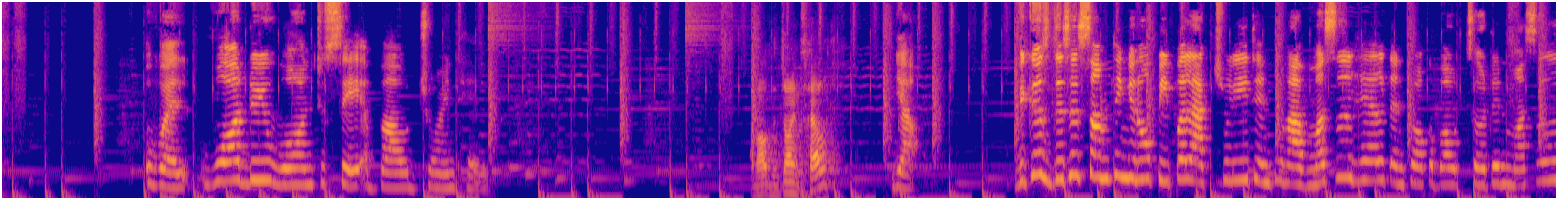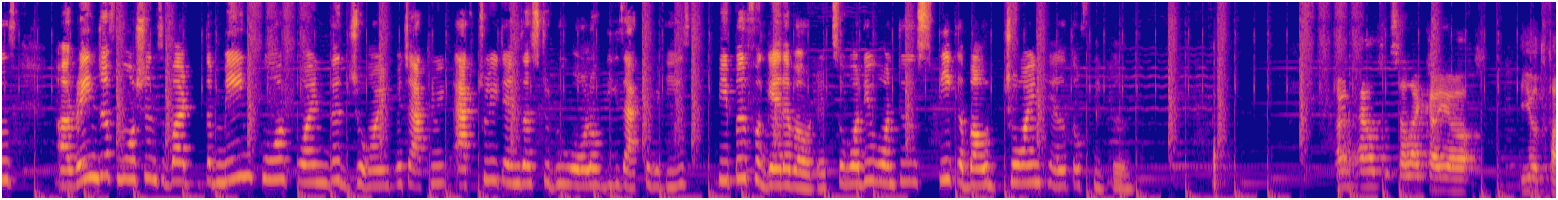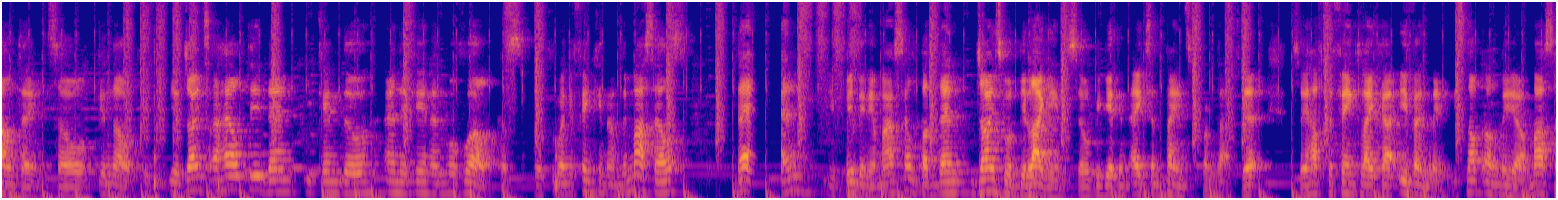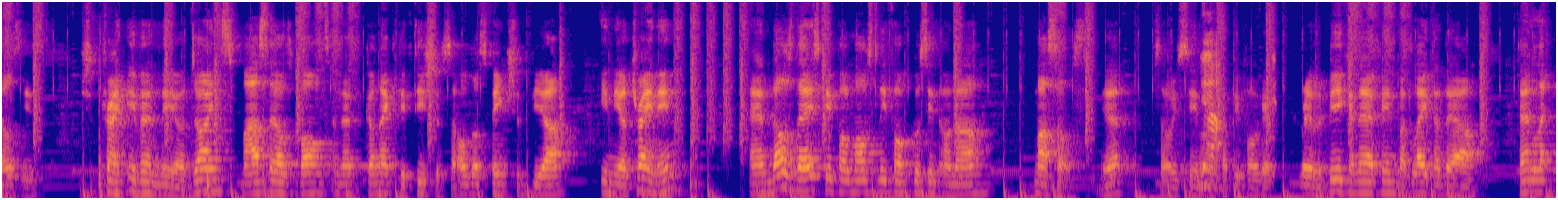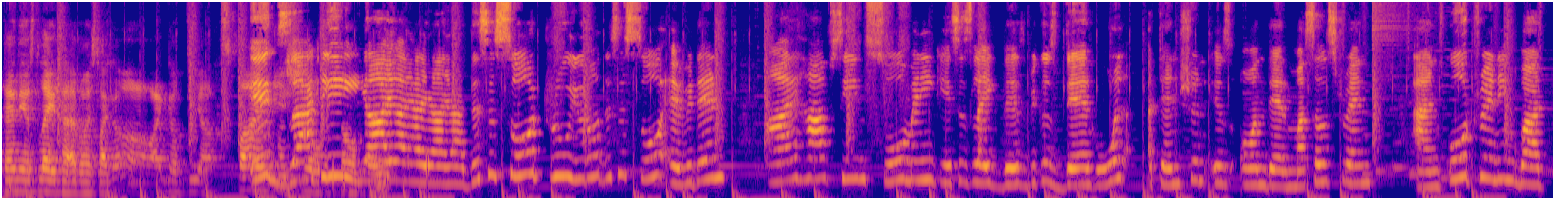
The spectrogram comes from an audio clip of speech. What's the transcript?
Well, what do you want to say about joint health? About the joint health? Yeah. Because this is something, you know, people actually tend to have muscle health and talk about certain muscles a range of motions but the main core point the joint which actually actually tends us to do all of these activities people forget about it. So what do you want to speak about joint health of people? Joint health is like a uh, youth fountain. So you know if your joints are healthy then you can do anything and move well. Because when you're thinking on the muscles then you're building your muscle, but then joints will be lagging, so you'll be getting aches and pains from that. Yeah, so you have to think like uh, evenly. It's not only your muscles; it's you should train evenly your joints, muscles, bones, and then connective tissues. So all those things should be uh, in your training. And those days, people mostly focusing on uh, muscles. Yeah, so you see like yeah. Uh, people get really big and everything, but later they are 10, 10 years later, everyone's like, oh, Got the uh. Exactly. Yeah, yeah, yeah, yeah, yeah. This is so true. You know, this is so evident. I have seen so many cases like this because their whole attention is on their muscle strength and core training, but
